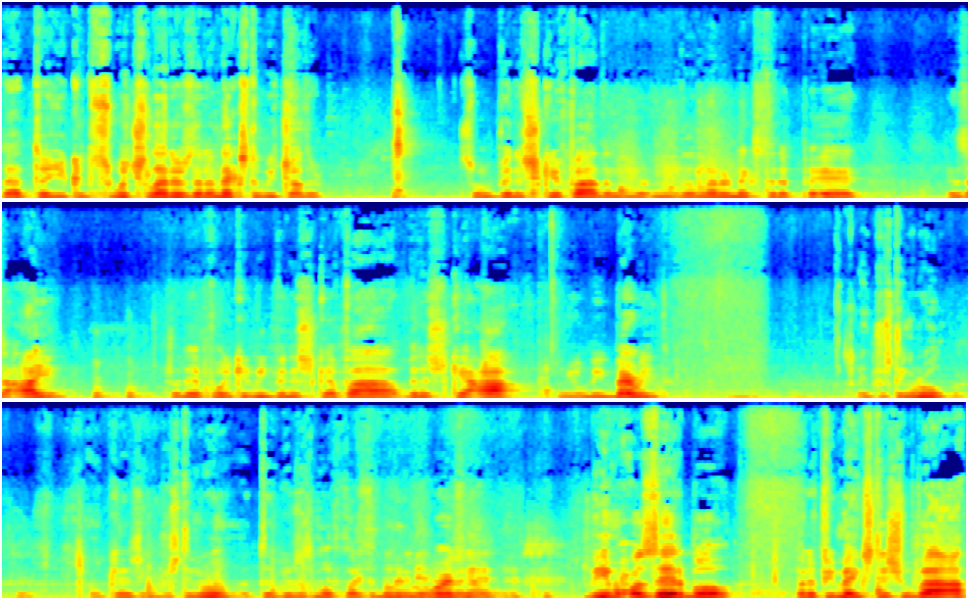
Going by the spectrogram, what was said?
that uh, you could switch letters that are next to each other. So Binishkifa, the, the letter next to the Pe is a ayin. So therefore you can read Binishkafa, Binishki'a, you'll be buried. Interesting rule. Okay, it's an interesting rule. It gives us more flexibility with words now. Vim chozer bo, but if he makes teshuvah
